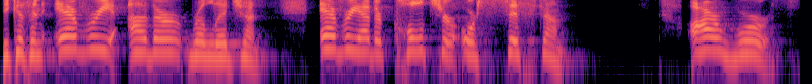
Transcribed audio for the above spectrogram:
because in every other religion, every other culture or system, our worth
